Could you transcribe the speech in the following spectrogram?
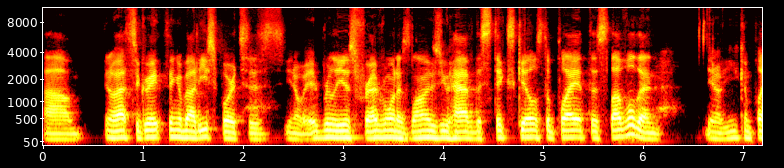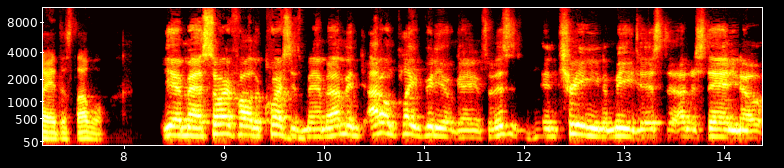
um, you know that's the great thing about esports is you know it really is for everyone. As long as you have the stick skills to play at this level then you know you can play at this level. Yeah man. Sorry for all the questions man but i mean i don't play video games so this is mm-hmm. intriguing to me just to understand you know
